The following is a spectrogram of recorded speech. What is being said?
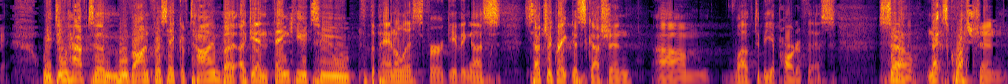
Okay. We do have to move on for sake of time, but again, thank you to, to the panelists for giving us such a great discussion. Um, love to be a part of this. So, next question.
